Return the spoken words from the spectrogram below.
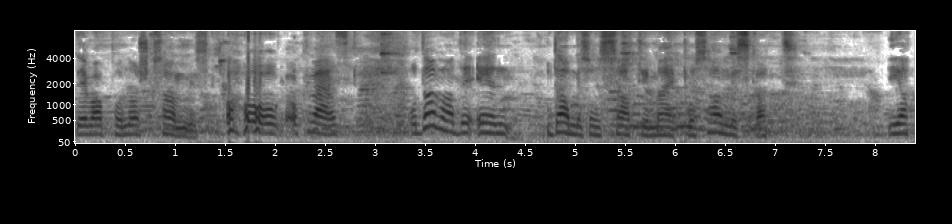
det var på norsk, samisk og, og kvensk. Og da var det en dame som sa til meg på samisk at. At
